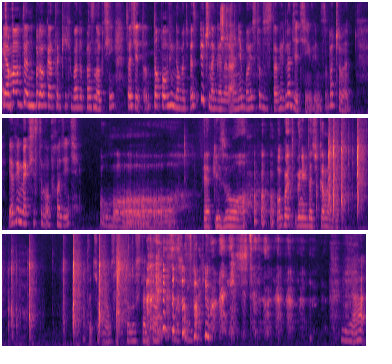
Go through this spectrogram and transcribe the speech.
Ja mam ten brokat taki chyba do paznokci. Słuchajcie, to, to powinno być bezpieczne generalnie, bo jest to w zestawie dla dzieci, więc zobaczymy. Ja wiem, jak się z tym obchodzić. O, jakie zło. W ogóle tego nie widać w kamerze. Wyciągam sobie to lusterko. Rozwaliła. Ja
